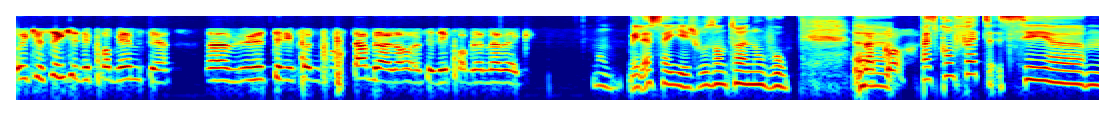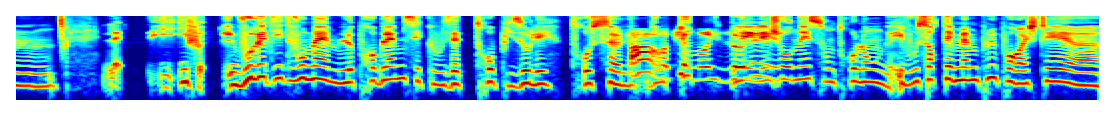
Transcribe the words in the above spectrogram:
oui, tu sais que j'ai des problèmes. C'est un, téléphone portable, alors j'ai des problèmes avec. Bon, mais là, ça y est, je vous entends à nouveau. Euh, D'accord. Parce qu'en fait, c'est. Euh, il faut, vous le dites vous-même, le problème c'est que vous êtes trop isolé, trop seul. Ah, entièrement isolé. Les, journées sont trop longues et vous sortez même plus pour acheter euh,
